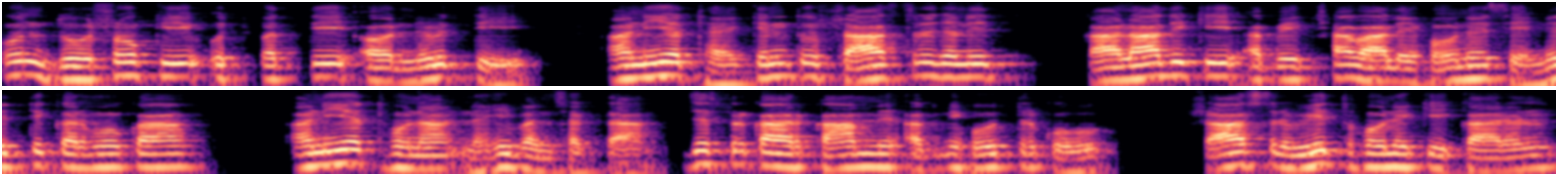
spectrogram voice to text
उन दोषों की उत्पत्ति और निवृत्ति अनियत है। किंतु शास्त्र जनित कालादि की अपेक्षा वाले होने से नित्य कर्मों का अनियत होना नहीं बन सकता। जिस प्रकार काम्य अग्निहोत्र को शास्त्र विहित होने के कारण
